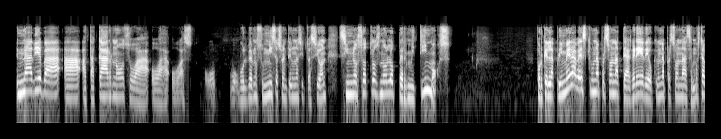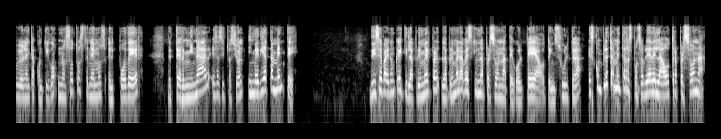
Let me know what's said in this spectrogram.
nadie va a atacarnos o a, o a, o a o, o volvernos sumisos frente a una situación si nosotros no lo permitimos. Porque la primera vez que una persona te agrede o que una persona se muestra violenta contigo, nosotros tenemos el poder de terminar esa situación inmediatamente. Dice Byron Katie, la, la primera vez que una persona te golpea o te insulta es completamente responsabilidad de la otra persona.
